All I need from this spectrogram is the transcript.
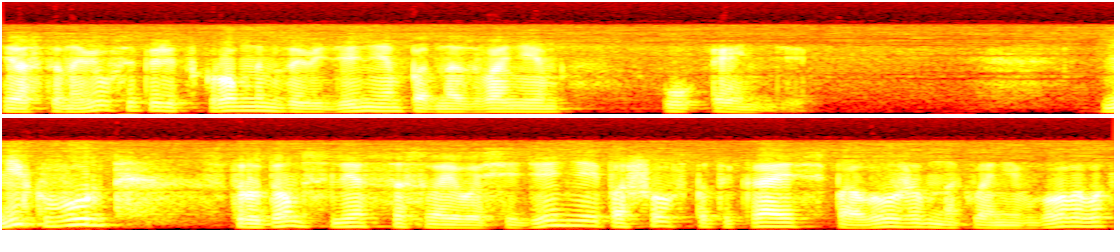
и остановился перед скромным заведением под названием «У Энди». Ник Вурд с трудом слез со своего сиденья и пошел, спотыкаясь по лужам, наклонив голову,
